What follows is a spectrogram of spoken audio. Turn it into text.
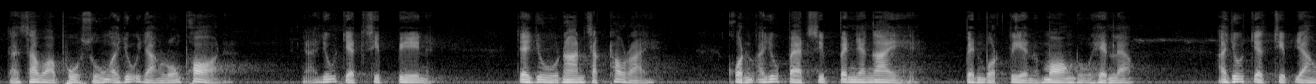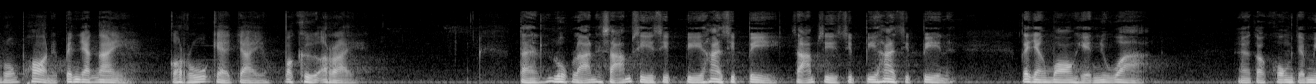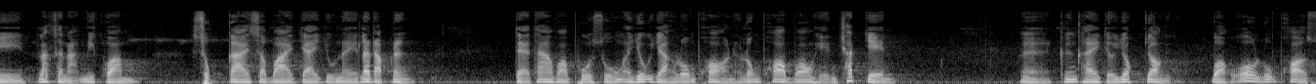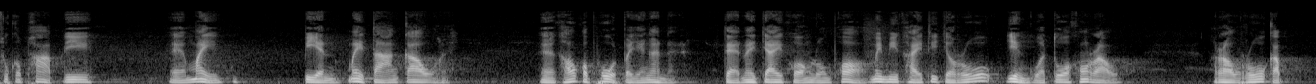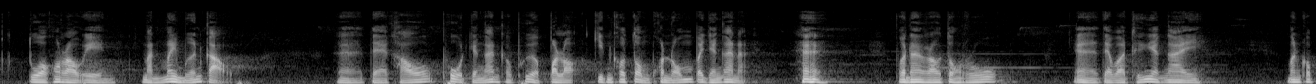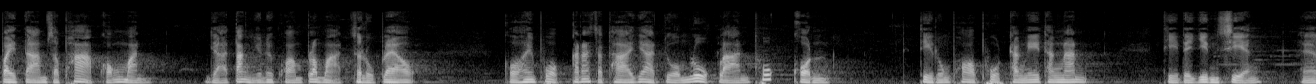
แต่ถ้าว่าผู้สูงอายุอย่างหลวงพ่อ อายุเจ็ดสิบปีเนี่ยจะอยู่นานสักเท่าไหร่ คนอายุแปดสิบเป็นยังไง เป็นบทเรียนมองดูเห็นแล้ว อายุเจ็ดสิบอย่างหลวงพ่อเนี่ยเป็นยังไง ก็รู้แก่ใจว่าคืออะไร แต่ลูกหลานสามสี่สิบปีห้าสิบปีสามสี่สิบปีห้าสิบปีเนี่ยก็ยังมองเห็นอยู่ว่าก็คงจะมีลักษณะมีความสุขกายสบายใจอยู่ในระดับหนึ่ง แต่ถ้าว่าผู้สูงอายุอย่างหลวงพ่อเนี่ยหลวงพ่อมองเห็นชัดเจนคือใครจะยกย่อง บอกโอ้หลวงพ่อสุขภาพดีไม่เปลี่ยนไม่ต่างเกาเเขาก็พูดไปอย่างนั้นนะแต่ในใจของหลวงพ่อไม่มีใครที่จะรู้ยิ่งกว่าตัวของเรา เรารู้กับตัวของเราเอง มันไม่เหมือนเก่าแต่เขาพูดอย่างนั้นเขาเพื่อปละกินข้าวต้มขนมไปอย่างนั้นอะ เพราะนั้นเราต้องรู้แต่ว่าถึงยังไงมันก็ไปตามสภาพของมัน อย่าตั้งอยู่ในความประมาทสรุปแล้ว ขอให้พวกคณะสัตยาญาติโยมลูกหลานทุกคน ที่หลวงพ่อพูดทางนี้ทางนั้น ที่ได้ยินเสียง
